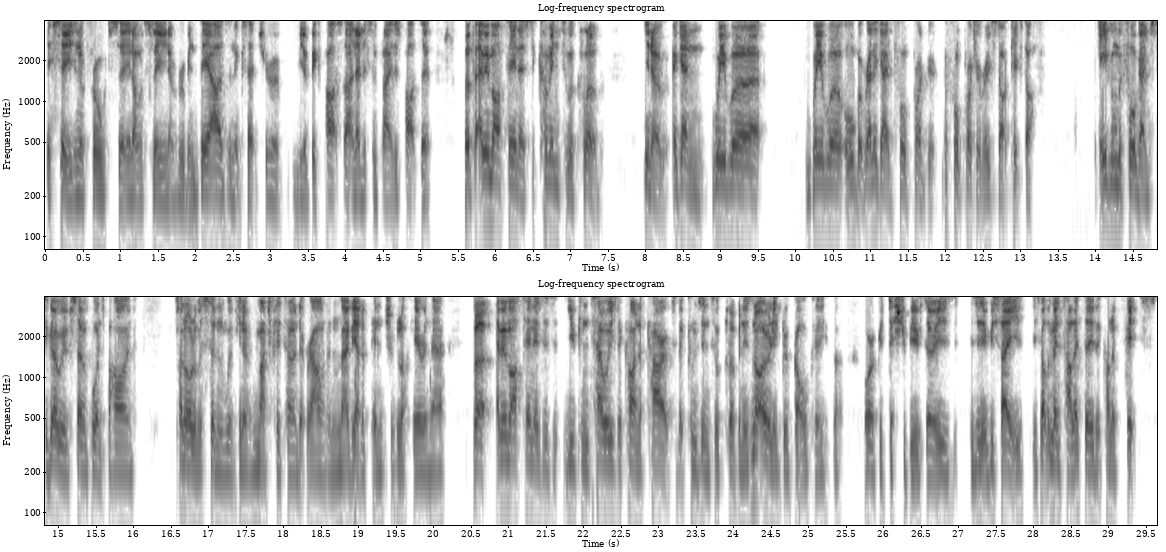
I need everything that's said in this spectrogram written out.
this season are for all to see. And obviously, you know, Ruben Dias and etc. You know, big parts of that, and Ederson plays as part too. But for Emi Martinez to come into a club, you know, again, we were we were all but relegated before project before Project Restart kicked off. Even with four games to go, we were seven points behind, and all of a sudden we've you know magically turned it around and maybe had a pinch of luck here and there. But Emi Martinez is you can tell he's the kind of character that comes into a club and he's not only a good goalkeeper or a good distributor. He's, as you say, he's got the mentality that kind of fits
